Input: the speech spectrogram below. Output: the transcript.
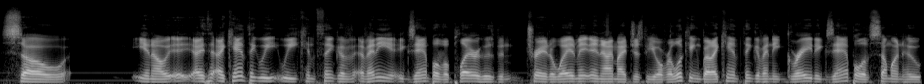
So you know, I, I can't think we, we can think of, of any example of a player who's been traded away, and, and I might just be overlooking, but I can't think of any great example of someone who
